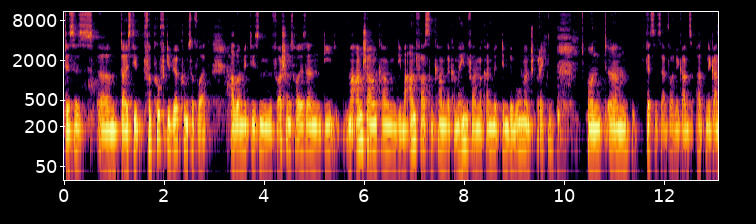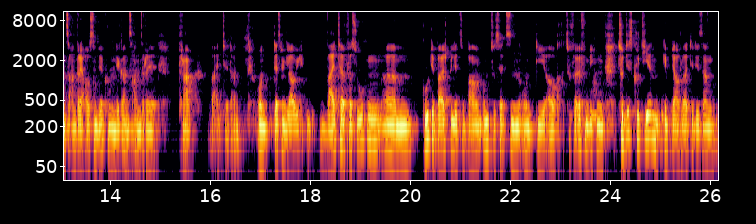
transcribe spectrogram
das ist, ähm, da ist die verpufft die Wirkung sofort. Aber mit diesen Forschungshäusern, die man anschauen kann, die man anfassen kann, da kann man hinfahren, man kann mit den Bewohnern sprechen. Und ähm, das ist einfach eine ganz, hat eine ganz andere Außenwirkung, eine ganz andere Tragweite dann. Und deswegen glaube ich, weiter versuchen, ähm, gute Beispiele zu bauen, umzusetzen und die auch zu veröffentlichen, zu diskutieren. Gibt ja auch Leute, die sagen,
